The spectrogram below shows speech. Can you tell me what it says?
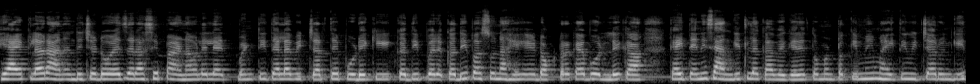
हे ऐकल्यावर आनंदीचे डोळे जर असे पाणावलेले आहेत पण ती त्याला विचारते पुढे की कधी पर कधीपासून आहे हे? डॉक्टर काय बोलले का? काही त्यांनी सांगितलं का वगैरे? तो म्हणतो की मी माहिती विचारून घेईन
